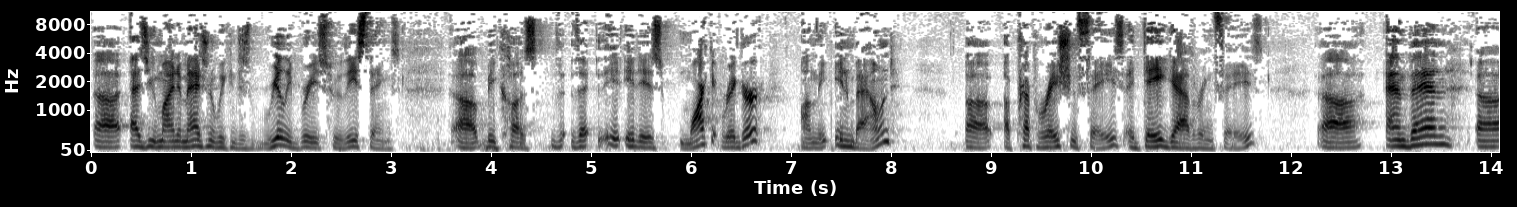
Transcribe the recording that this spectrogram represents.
uh, as you might imagine, we can just really breeze through these things uh, because the, the, it, is market rigor on the inbound, uh, a preparation phase, a day gathering phase, uh, and then uh,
